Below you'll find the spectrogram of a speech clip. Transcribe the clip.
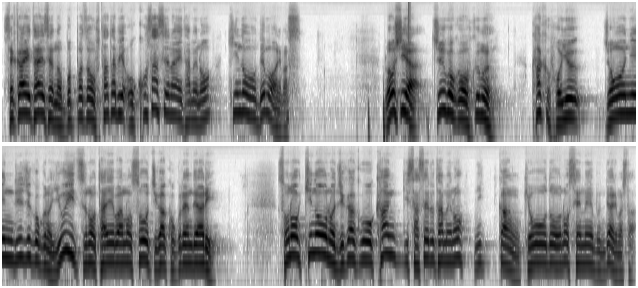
世界大戦の勃発を再び起こさせないための機能でもあります。ロシア、中国を含む核保有常任理事国の唯一の対話の装置が国連であり、その機能の自覚を喚起させるための日韓共同の声明文でありました。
